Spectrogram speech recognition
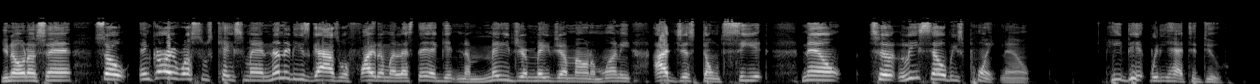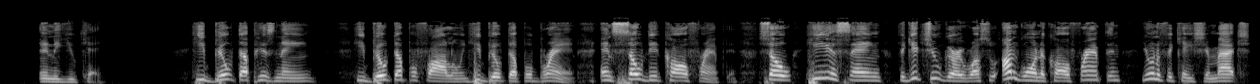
You know what I'm saying? So in Gary Russell's case, man, none of these guys will fight him unless they are getting a major, major amount of money. I just don't see it. Now, to Lee Selby's point now, he did what he had to do in the UK. He built up his name. He built up a following. He built up a brand. And so did Carl Frampton. So he is saying, forget you, Gary Russell. I'm going to Carl Frampton. Unification match.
